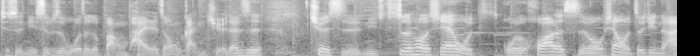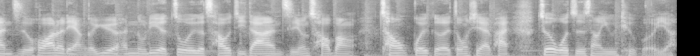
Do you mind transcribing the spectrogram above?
就是你是不是我这个帮派的这种感觉。但是确实，你最后现在我我花了十，我像我最近的案子，我花了两个月，很努力的做一个超级大案子，用超棒、超规格的东西来拍，最后我只是上 YouTube 而已啊。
